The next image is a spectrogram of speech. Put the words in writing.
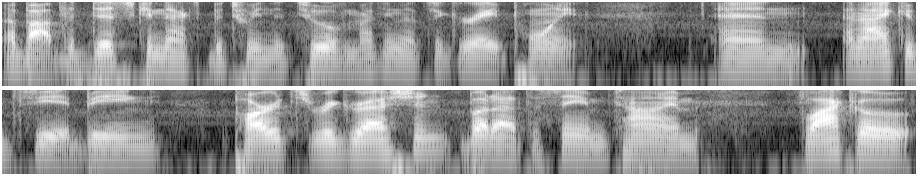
about the disconnect between the two of them. I think that's a great point, and and I could see it being parts regression, but at the same time, Flacco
